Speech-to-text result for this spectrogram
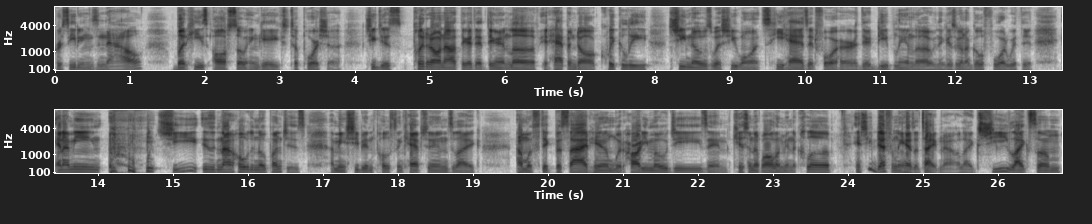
proceedings now, but he's also engaged to Porsha. She just put it on out there that they're in love. It happened all quickly. She knows what she wants. He has it for her. They're deeply in love and they're just going to go forward with it. And I mean, she is not holding no punches. I mean, she been posting captions like, I'm gonna stick beside him with heart emojis and kissing up all of them in the club. And she definitely has a type now. Like she likes some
